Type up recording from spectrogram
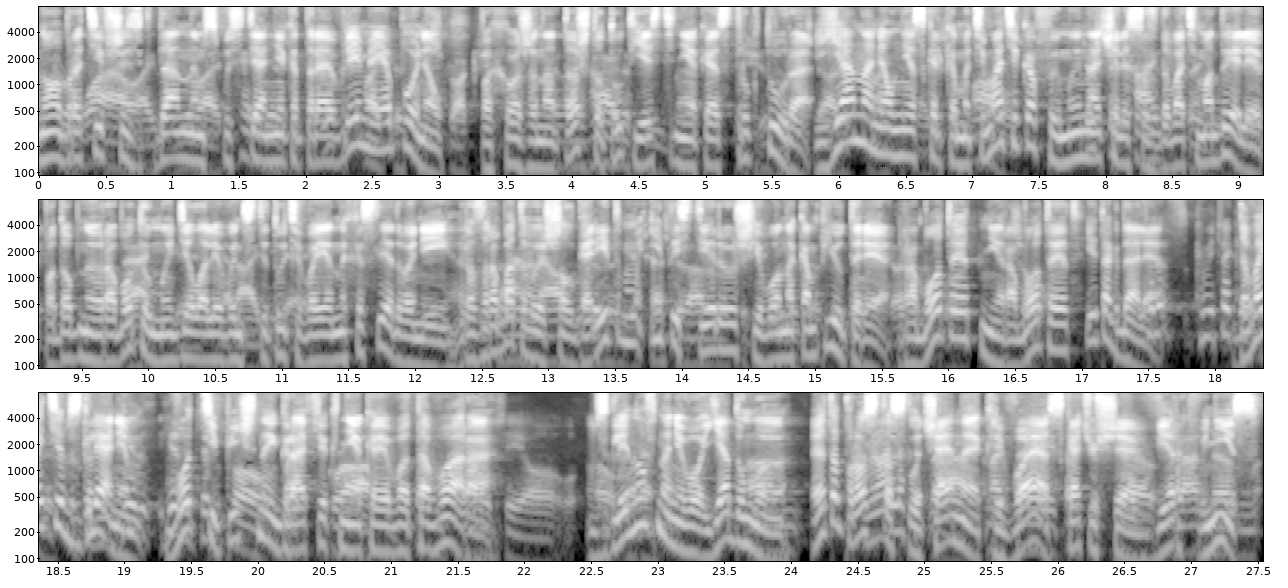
но обратившись к данным спустя некоторое время, я понял, похоже на то, что тут есть некая структура. Я нанял несколько математиков, и мы начали создавать модели. Подобную работу мы делали в Институте военных исследований. Разрабатываешь алгоритм и тестируешь его на компьютере. Работает, не работает и так далее. Давайте взглянем. Вот типичный график некоего товара. Взглянув на него, я думаю, это просто случайная кривая, скачущая вверх-вниз.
